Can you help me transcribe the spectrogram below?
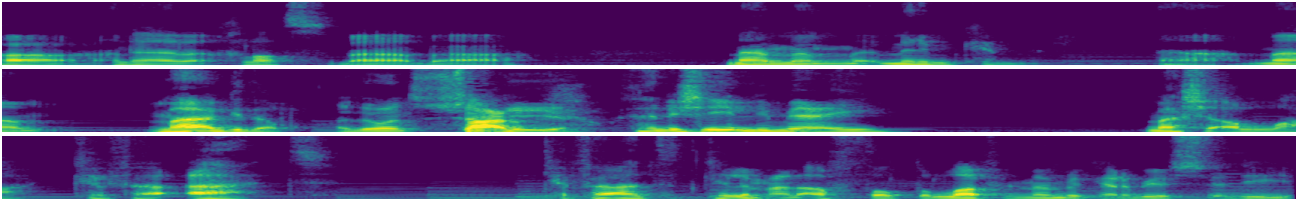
آه أنا خلاص ما ما ما- ماني مكمل. آه ما ما أقدر. صعب. الشرقيه ثاني شيء اللي معي ما شاء الله كفاءات. كفاءات تتكلم عن أفضل طلاب في المملكة العربية السعودية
